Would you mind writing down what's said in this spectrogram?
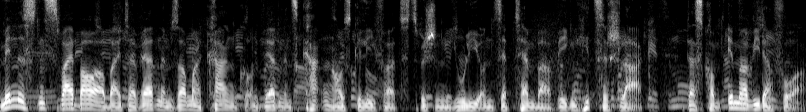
Mindestens zwei Bauarbeiter werden im Sommer krank und werden ins Krankenhaus geliefert zwischen Juli und September wegen Hitzeschlag. Das kommt immer wieder vor.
